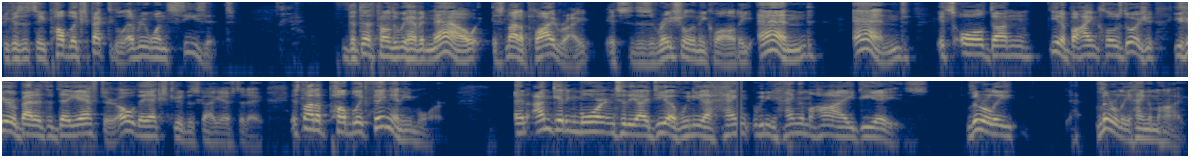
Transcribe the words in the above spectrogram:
because it's a public spectacle. Everyone sees it. The death penalty we have it now is not applied right. It's there's racial inequality and and it's all done, you know, behind closed doors. You, you hear about it the day after. Oh, they executed this guy yesterday. It's not a public thing anymore. And I'm getting more into the idea of we need a hang, we need hang 'em high DAs. Literally, literally hang 'em high.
